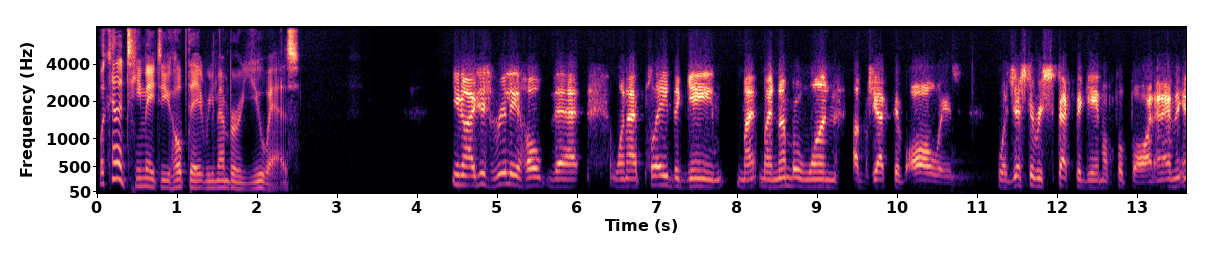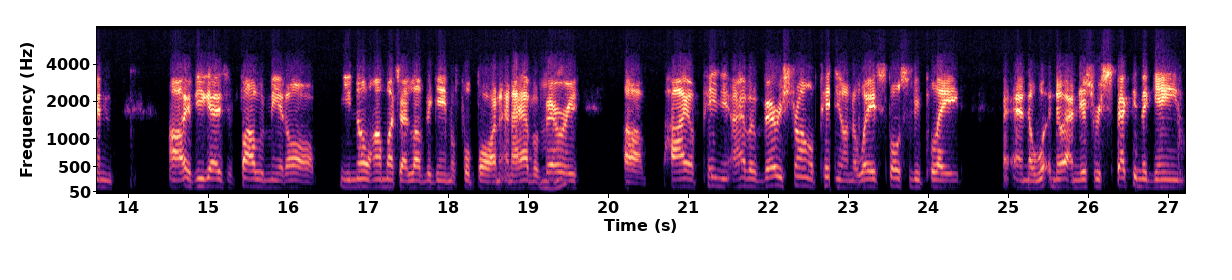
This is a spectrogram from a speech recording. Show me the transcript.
what kind of teammate do you hope they remember you as? You know, I just really hope that when I played the game, my, my number one objective always was just to respect the game of football. And, and, and uh, if you guys have followed me at all, you know how much I love the game of football. And, and I have a mm-hmm. very uh, high opinion. I have a very strong opinion on the way it's supposed to be played and, the, and just respecting the game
